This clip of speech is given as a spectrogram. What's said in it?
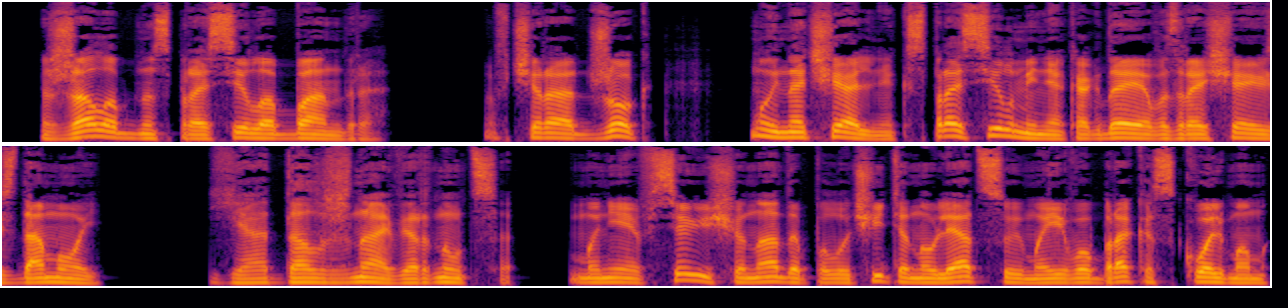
— жалобно спросила Бандра. «Вчера Джок, мой начальник, спросил меня, когда я возвращаюсь домой. Я должна вернуться. Мне все еще надо получить аннуляцию моего брака с Кольмом.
